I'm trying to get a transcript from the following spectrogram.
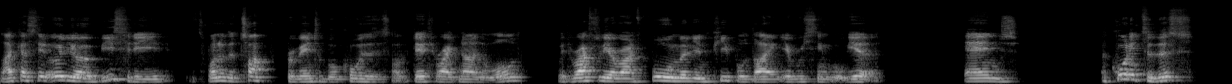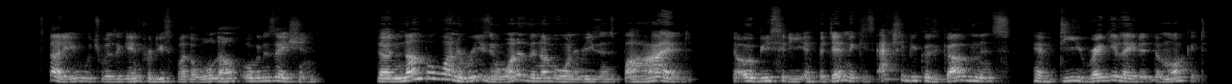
like I said earlier, obesity is one of the top preventable causes of death right now in the world, with roughly around 4 million people dying every single year. And according to this study, which was again produced by the World Health Organization, the number one reason, one of the number one reasons behind the obesity epidemic is actually because governments have deregulated the market.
